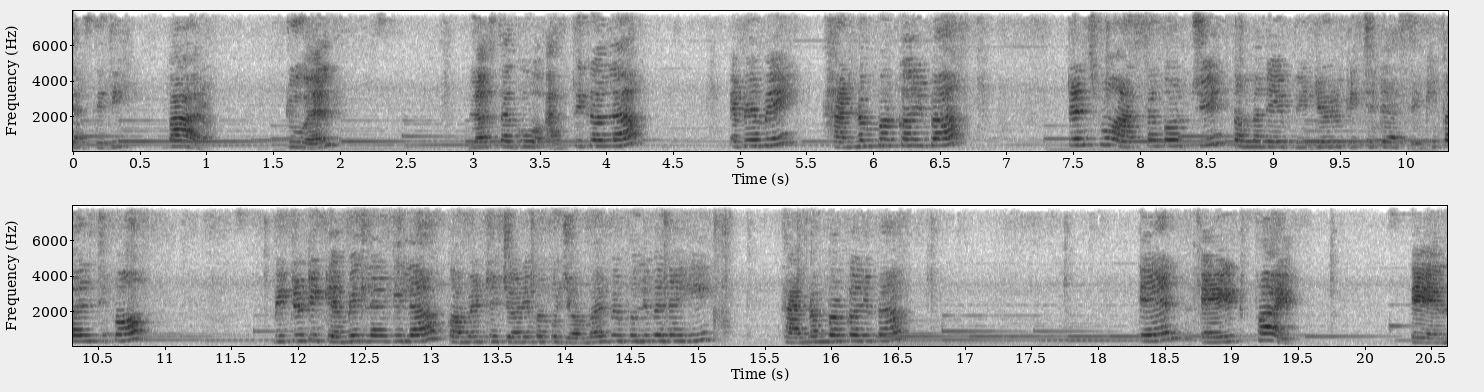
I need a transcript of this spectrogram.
ଚାରି ବାର ଟୁଏଲ୍ଭ ତାକୁ ଆସିଗଲା ଏବେ ଆମେ ଥାର୍ଡ ନମ୍ବର କରିବା ଫ୍ରେଣ୍ଡସ୍ ମୁଁ ଆଶା କରୁଛି ତମମାନେ ଏ ଭିଡ଼ିଓରୁ କିଛିଟା ଶିଖିପାରିଥିବ ভিডিওটি কেমিতি লাগিলা কমেন্টে জনাইবাকু জমা বি ভুলিবে নাহি থার্ড নম্বর করিবা 10 8 5 10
